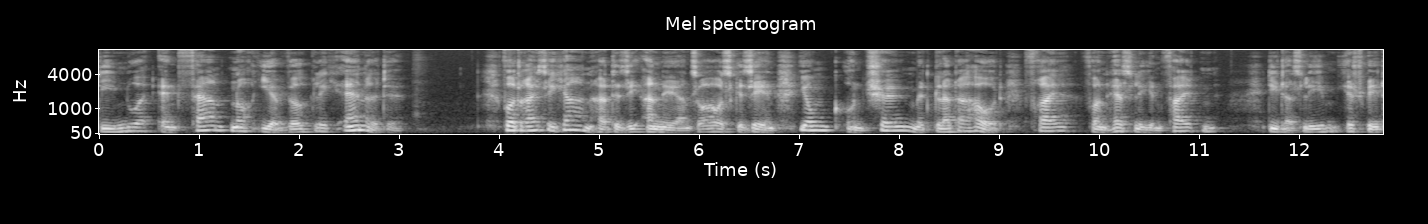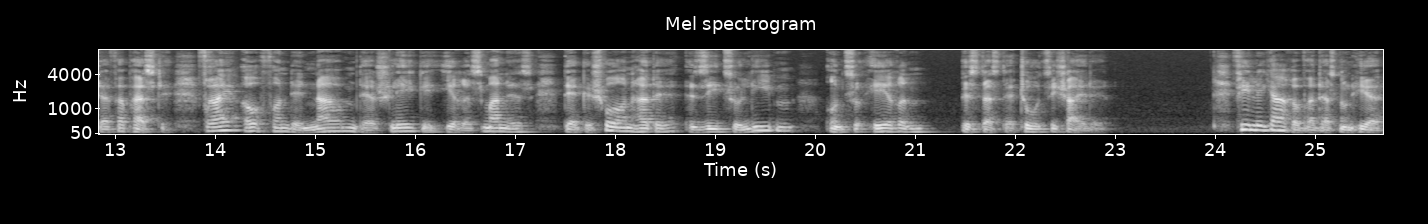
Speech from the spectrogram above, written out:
die nur entfernt noch ihr wirklich ähnelte. Vor 30 Jahren hatte sie annähernd so ausgesehen, jung und schön mit glatter Haut, frei von hässlichen Falten, die das Leben ihr später verpasste, frei auch von den Narben der Schläge ihres Mannes, der geschworen hatte, sie zu lieben und zu ehren, bis dass der Tod sie scheide. Viele Jahre war das nun her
